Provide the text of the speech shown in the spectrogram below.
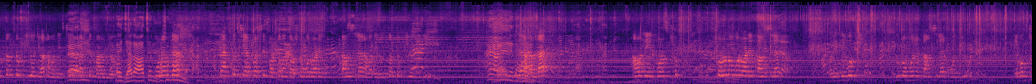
অত্যন্ত প্রিয়জন আমাদের চেয়ারপারসন মাননীয় যারা আছেন প্রাক্তন চেয়ারপারসন বর্তমান দশ নম্বর ওয়ার্ডের কাউন্সিলর আমাদের অত্যন্ত প্রিয় দিদি মীরা হালদার আমাদের ষোলো নম্বর ওয়ার্ডের কাউন্সিলর আমাদের দেবকী দু নম্বরের কাউন্সিলর মঞ্জু এবং ছ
